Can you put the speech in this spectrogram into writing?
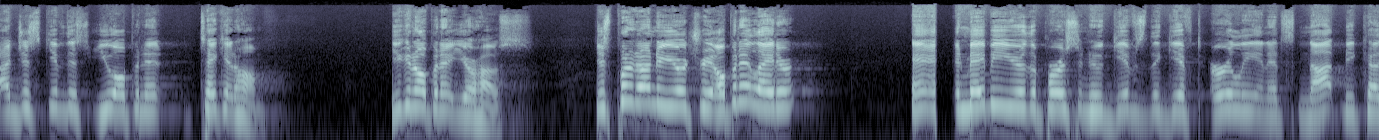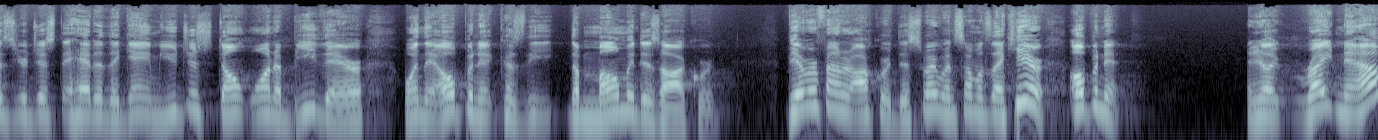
I just give this, you open it, take it home. You can open it at your house. Just put it under your tree, open it later. And maybe you're the person who gives the gift early, and it's not because you're just ahead of the game. You just don't want to be there when they open it because the, the moment is awkward. Have you ever found it awkward this way when someone's like, Here, open it? And you're like, Right now?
